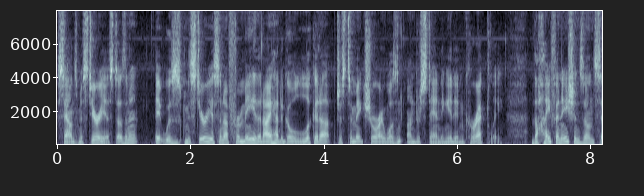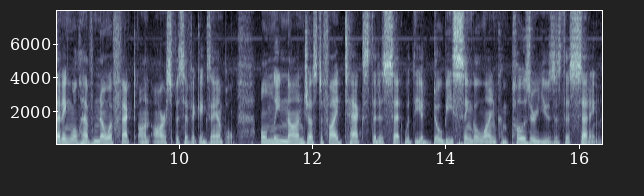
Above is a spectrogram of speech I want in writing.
Sounds mysterious, doesn't it? It was mysterious enough for me that I had to go look it up just to make sure I wasn't understanding it incorrectly. The hyphenation zone setting will have no effect on our specific example. Only non-justified text that is set with the Adobe Single Line Composer uses this setting.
